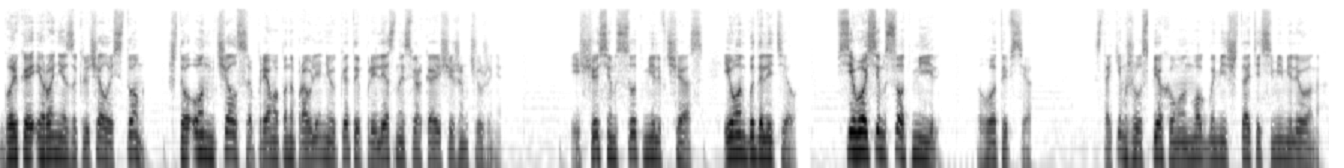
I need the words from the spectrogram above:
Горькая ирония заключалась в том, что он мчался прямо по направлению к этой прелестной сверкающей жемчужине. Еще 700 миль в час, и он бы долетел. Всего 700 миль! Вот и все. С таким же успехом он мог бы мечтать о 7 миллионах.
